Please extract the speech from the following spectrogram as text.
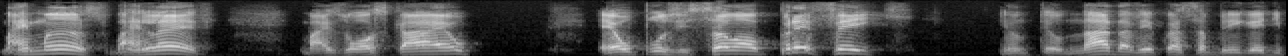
mais manso, mais leve. Mas o Oscar é, o, é oposição ao prefeito. Eu não tenho nada a ver com essa briga aí de,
